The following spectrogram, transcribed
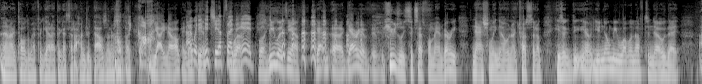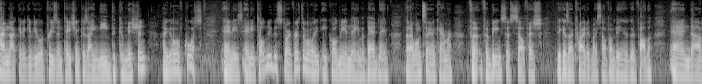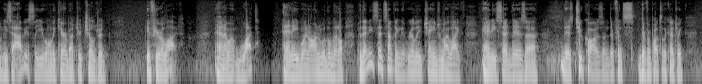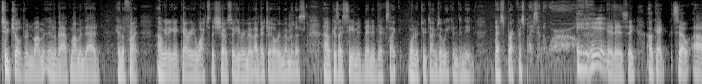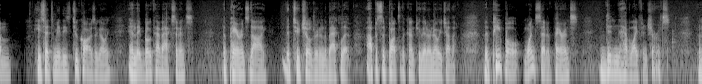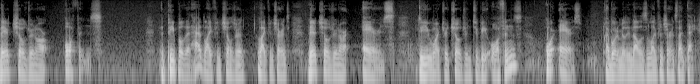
And I told him, I forget, I think I said 100000 or something. Oh God. Yeah, I know. Okay. I would've hit you upside the head. Well, he was, you know, uh, Gary, a a hugely successful man, very nationally known. I trusted him. He said, you know, you know me well enough to know that I'm not going to give you a presentation because I need the commission. I go, of course. And, he's, and he told me this story. First of all, he, he called me a name, a bad name, that I won't say on camera, for, for being so selfish because I prided myself on being a good father. And um, he said, obviously, you only care about your children if you're alive. And I went, what? And he went on with a little. But then he said something that really changed my life. And he said, there's, a, there's two cars on different, different parts of the country, two children, mom in the back, mom and dad in the front. I'm going to get Gary to watch this show so he remember. I bet you he'll remember this because uh, I see him at Benedict's like one or two times a week in Dunedin. Best breakfast place in the world. It is. It is. See. Okay. So um, he said to me, these two cars are going, and they both have accidents. The parents die. The two children in the back live. Opposite parts of the country. They don't know each other. The people, one set of parents, didn't have life insurance. Their children are orphans the people that had life in children, life insurance, their children are heirs. Do you want your children to be orphans or heirs? I bought a million dollars in life insurance that day.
